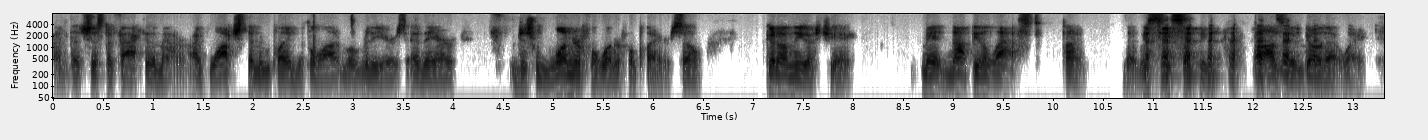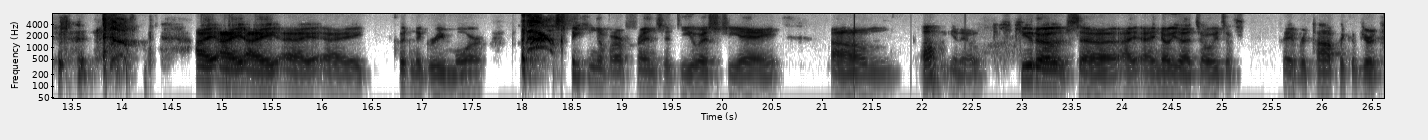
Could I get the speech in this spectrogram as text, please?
Uh, that's just a fact of the matter. I've watched them and played with a lot of them over the years, and they are just wonderful, wonderful players. So good on the USGA. May it not be the last time that we see something positive go that way. I, I, I, I, couldn't agree more. Speaking of our friends at the USGA, um, oh. you know, kudos. Uh, I, I know that's always a favorite topic of yours.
